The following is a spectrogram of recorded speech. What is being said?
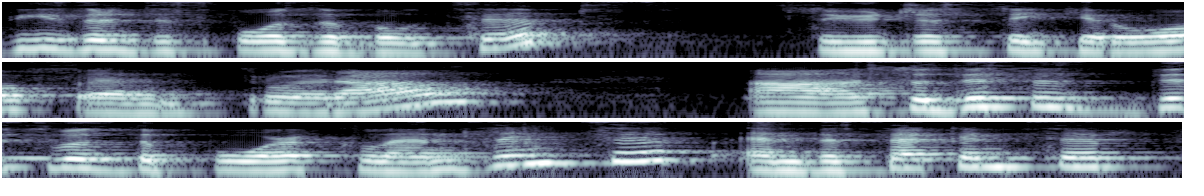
these are disposable tips. So you just take it off and throw it out. Uh, so this is this was the pore cleansing tip and the second tip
